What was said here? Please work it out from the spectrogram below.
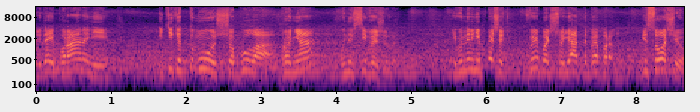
людей поранені, і тільки тому, що була броня, вони всі вижили. І вони мені пишуть: вибач, що я тебе пісочив,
